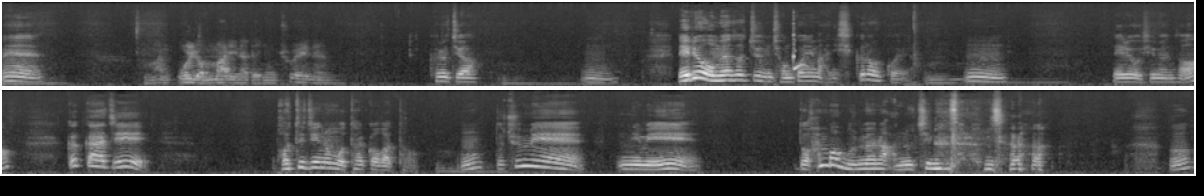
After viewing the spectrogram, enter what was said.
네, 그럼 한올 연말이나 내년 초에는 그러죠. 음. 내려오면서 좀 정권이 많이 시끄러울 거예요. 음, 음. 내려오시면서 끝까지 버티지는 못할 것 같아. 응? 또 추미애 님이 또 한 번 물면은 안 놓치는 사람이잖아. 어?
